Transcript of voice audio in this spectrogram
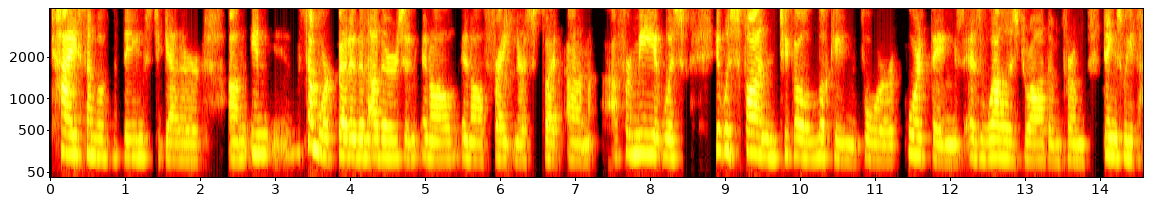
tie some of the things together. Um, in some work better than others, in, in all in all frankness, but um, for me it was it was fun to go looking for for things as well as draw them from things we thought,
